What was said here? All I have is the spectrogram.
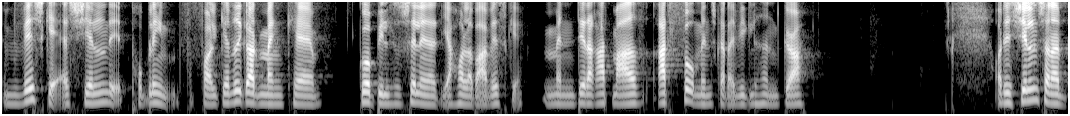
væske er sjældent et problem for folk. Jeg ved godt, man kan gå og bilde sig selv ind, at jeg holder bare væske. Men det er der ret, meget, ret få mennesker, der i virkeligheden gør. Og det er sjældent sådan, at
